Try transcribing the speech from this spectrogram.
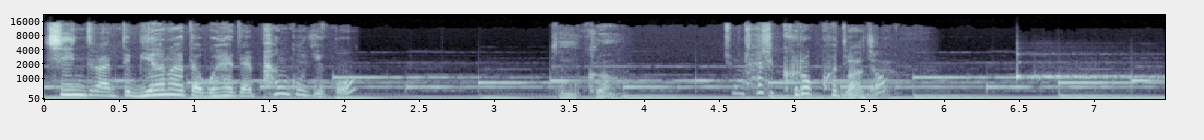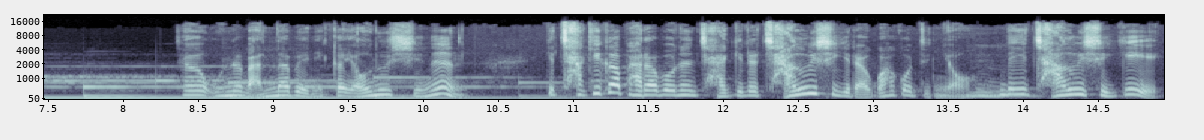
지인들한테 미안하다고 해야 될 판국이고 그러니까. 좀 사실 그렇거든요. 맞아요. 제가 오늘 만나 뵈니까 연우 씨는 자기가 바라보는 자기를 자의식이라고 하거든요. 근데 이 자의식이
